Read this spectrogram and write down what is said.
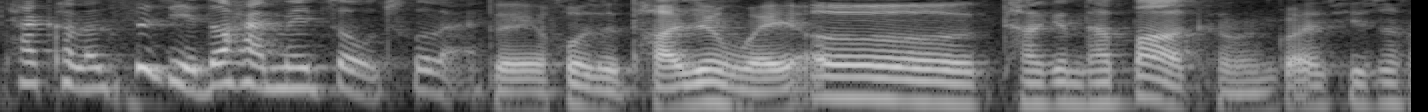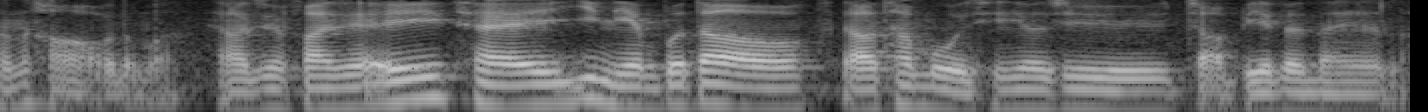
她可能自己都还没走出来。对，或者她认为，呃，他跟她爸可能关系是很好的嘛，然后就发现，哎，才一年不到，然后她母亲又去找别的男人了。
